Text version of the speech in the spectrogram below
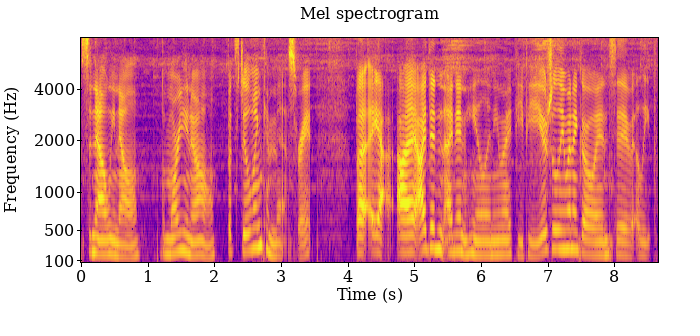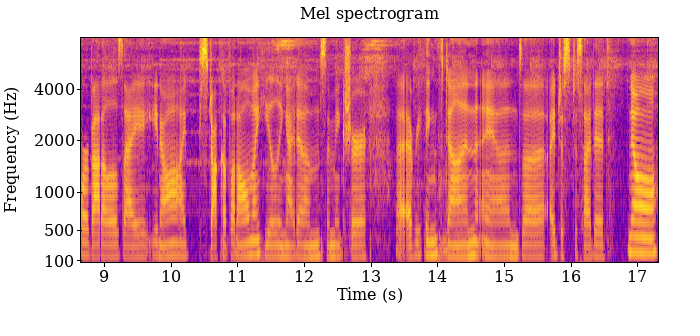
So now we know. The more you know. But Steel Wing can miss, right? But yeah, I, I didn't I didn't heal any of my PP. Usually when I go into Elite Four battles, I you know I stock up on all my healing items and make sure that everything's done. And uh, I just decided, no,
